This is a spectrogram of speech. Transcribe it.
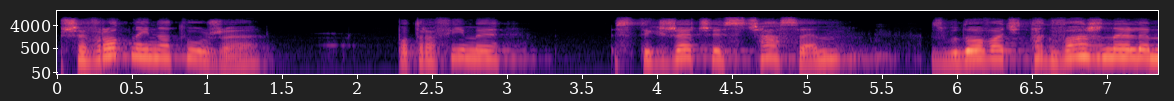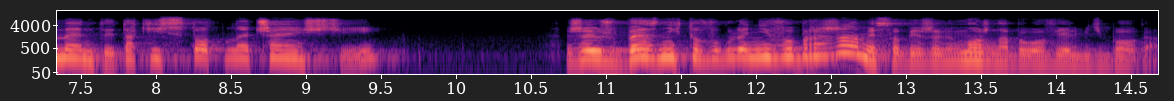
przewrotnej naturze potrafimy z tych rzeczy z czasem zbudować tak ważne elementy, tak istotne części, że już bez nich to w ogóle nie wyobrażamy sobie, żeby można było wielbić Boga.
